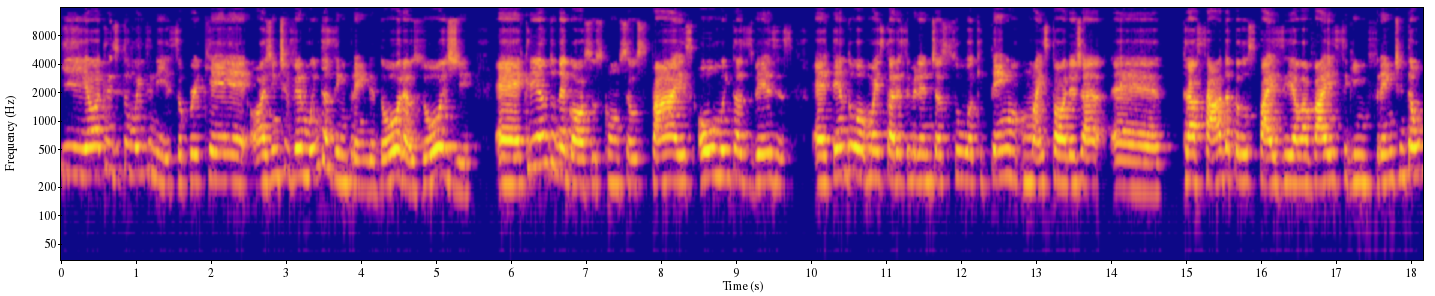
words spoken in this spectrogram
e eu acredito muito nisso, porque a gente vê muitas empreendedoras hoje é, criando negócios com seus pais, ou muitas vezes é, tendo uma história semelhante à sua, que tem uma história já é, traçada pelos pais e ela vai seguir em frente. Então,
